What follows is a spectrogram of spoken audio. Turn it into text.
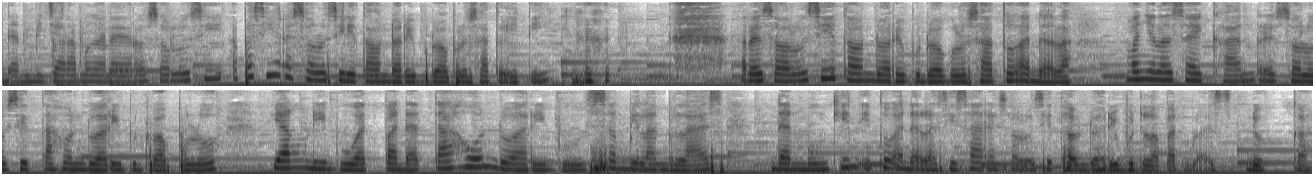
Dan bicara mengenai resolusi, apa sih resolusi di tahun 2021 ini? resolusi tahun 2021 adalah menyelesaikan resolusi tahun 2020 yang dibuat pada tahun 2019 dan mungkin itu adalah sisa resolusi tahun 2018. Duh, kah.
